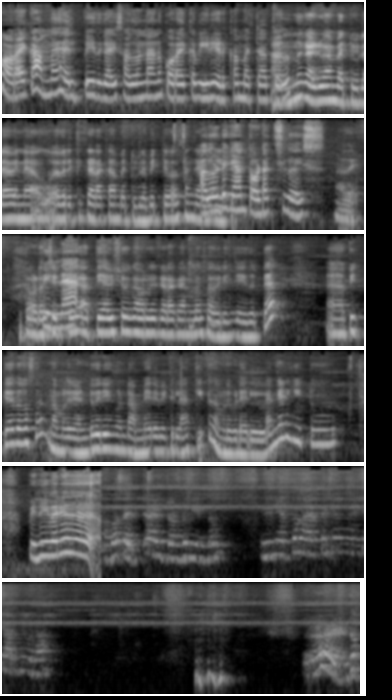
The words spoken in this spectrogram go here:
കൊറേയൊക്കെ അമ്മ ഹെൽപ്പ് ചെയ്ത് ഗൈസ് അതുകൊണ്ടാണ് കൊറേയൊക്കെ വീഡിയോ എടുക്കാൻ പറ്റാത്തത്. അന്ന് കഴുകാൻ പറ്റൂല പിന്നെ അവർക്ക് കിടക്കാൻ പറ്റൂല. പിറ്റേ ദിവസം അതുകൊണ്ട് ഞാൻ തുടച്ചു ഗൈസ് അതെ തുടച്ചിട്ട് അത്യാവശ്യമൊക്കെ അവർക്ക് കിടക്കാനുള്ള സൗകര്യം ചെയ്തിട്ട് പിറ്റേ ദിവസം നമ്മൾ രണ്ടുപേരെയും കൊണ്ട് അമ്മേരെ വീട്ടിലാക്കിയിട്ട് നമ്മൾ ഇവിടെ എല്ലാം കഴുകിയിട്ടു. പിന്നെ ഇവർ സെറ്റ് ആയിട്ടുണ്ട് വീണ്ടും. ഇനി എത്ര നേരത്തേക്കാന്ന് എനിക്ക് അറിഞ്ഞൂടാ ഏ, രണ്ടും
